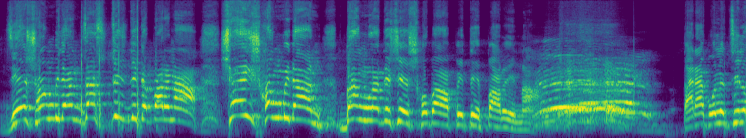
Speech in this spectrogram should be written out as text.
যে সংবিধান জাস্টিস দিতে পারে না সেই সংবিধান বাংলাদেশে শোভা পেতে পারে না। তারা বলেছিল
